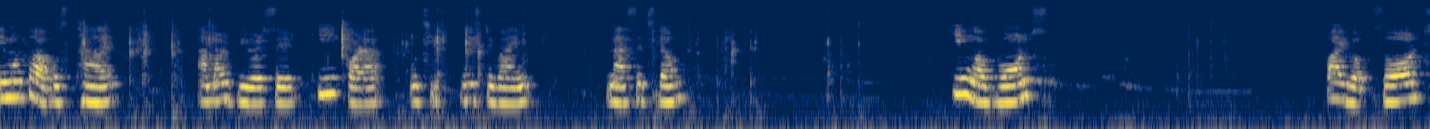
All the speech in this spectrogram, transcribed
এই মতো অবস্থায় আমার ভিউয়ার্সের কি করা উচিত? প্লিজ ডিভাইন মেসেজ দাও। King of wands five of swords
